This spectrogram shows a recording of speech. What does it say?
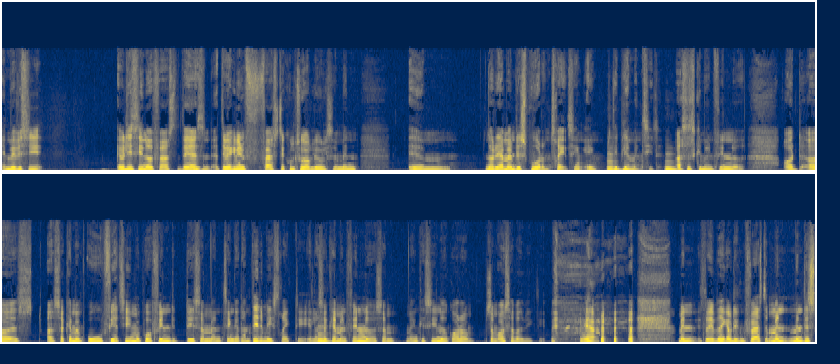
Jamen, jeg vil sige... Jeg vil lige sige noget først. Det er, mm. at det er jo ikke min første kulturoplevelse, men øhm, når det er, man bliver spurgt om tre ting, ikke? Mm. Det bliver man tit. Mm. Og så skal man finde noget. Og, og, og så kan man bruge fire timer på at finde det, det som man tænker, "Nå, men det er det mest rigtige. Eller mm. så kan man finde noget, som man kan sige noget godt om, som også har været vigtigt. Ja. men, så jeg ved ikke, om det er den første, men, men det,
